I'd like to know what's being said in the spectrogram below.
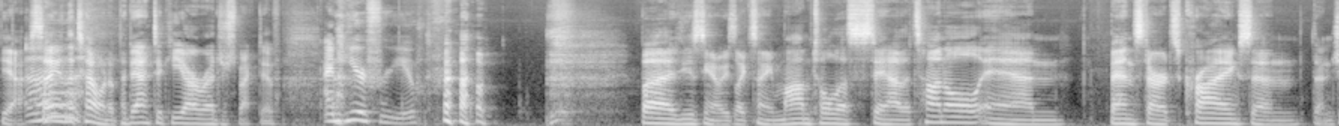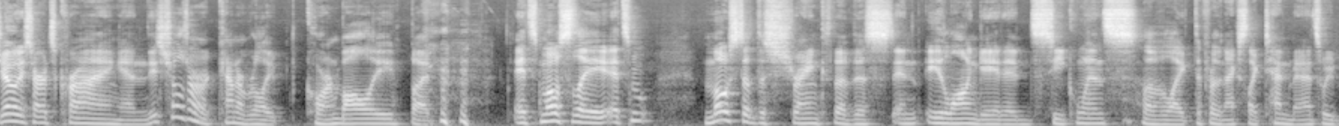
Yeah, setting the tone, a pedantic ER retrospective. I'm here for you. But he's, you know, he's like saying, "Mom told us to stay out of the tunnel," and Ben starts crying. So then, then Joey starts crying, and these children are kind of really cornbally. But it's mostly it's m- most of the strength of this in elongated sequence of like the, for the next like ten minutes. We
